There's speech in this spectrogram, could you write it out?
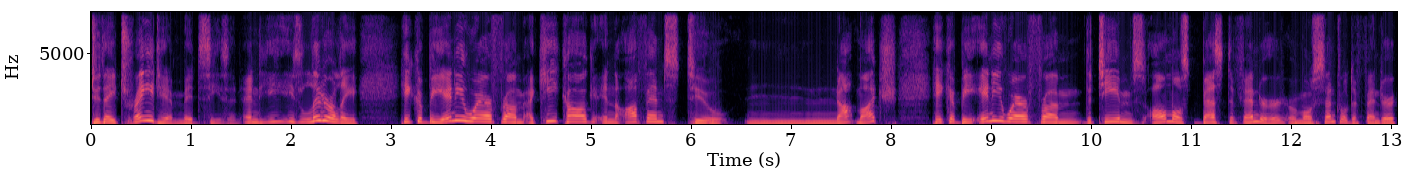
do they trade him midseason? And he's literally he could be anywhere from a key cog in the offense to not much. He could be anywhere from the team's almost best defender or most central defender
